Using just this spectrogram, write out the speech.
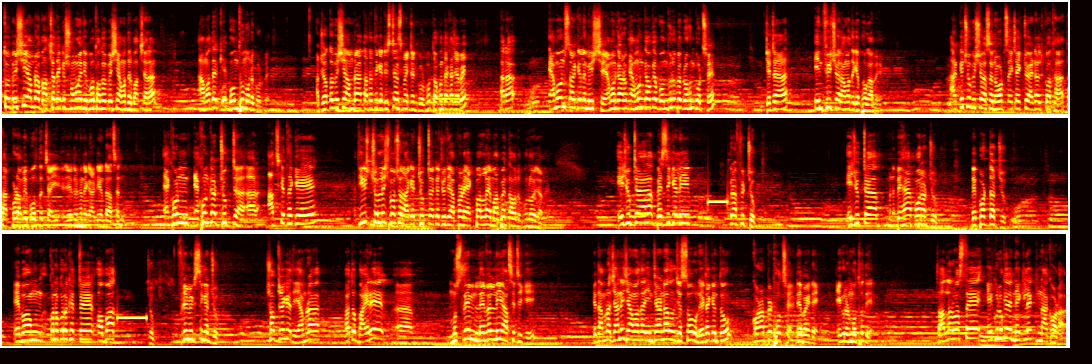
যত বেশি আমরা বাচ্চাদেরকে সময় দেবো, তত বেশি আমাদের বাচ্চারা আমাদেরকে বন্ধু মনে করবে। আর যত বেশি আমরা তাদের থেকে ডিস্টেন্স মেনটেন করব, তখন দেখা যাবে তারা এমন সার্কেলে মিশছে, এমন কারও এমন কাউকে বন্ধুরূপে গ্রহণ করছে, যেটা ইন ফিউচার আমাদেরকে ভোগাবে। আর কিছু বিষয় আছে নোটস এটা একটু অ্যাডাল্ট কথা, তারপর আমি বলতে চাই যেহেতু এখানে গার্ডিয়ানরা আছেন। এখন এখনকার যুগটা, আর আজকে থেকে তিরিশ চল্লিশ বছর আগের যুগটাকে যদি আপনারা এক পাল্লায় মাপেন, তাহলে ভুল হয়ে যাবে। এই যুগটা বেসিক্যালি গ্রাফির যুগ। এই যুগটা মানে বেহায়াপনার যুগ, বেপর্দার যুগ। এবং কোনো কোনো ক্ষেত্রে অবাধ যুগ ফ্রি মিক্সিংয়ের যুগ। সব জায়গাতেই আমরা হয়তো বাইরে মুসলিম লেভেল নিয়ে আছি ঠিকই, কিন্তু আমরা জানি যে আমাদের ইন্টারনাল যে সোল এটা কিন্তু করাপ্টেড হচ্ছে ডে বাই ডে এগুলোর মধ্য দিয়ে। তো আল্লাহর ওয়াস্তে এগুলোকে নেগলেক্ট না করা,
